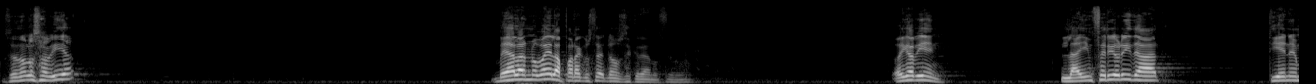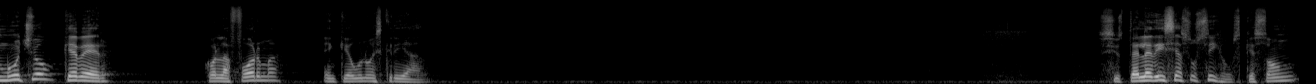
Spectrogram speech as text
¿Usted no lo sabía? Vea las novelas para que usted no se crea. Oiga bien, la inferioridad tiene mucho que ver con la forma en que uno es criado. Si usted le dice a sus hijos que son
